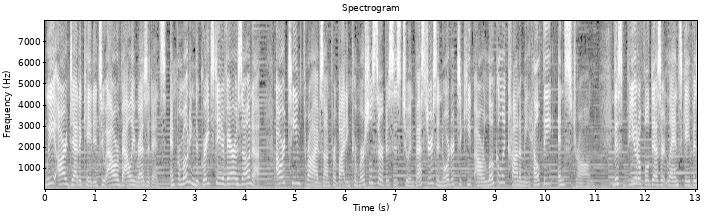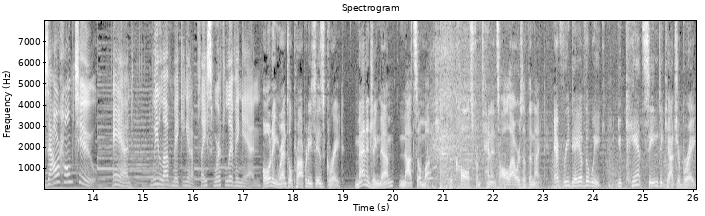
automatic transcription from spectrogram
We are dedicated to our Valley residents and promoting the great state of Arizona. Our team thrives on providing commercial services to investors in order to keep our local economy healthy and strong. This beautiful desert landscape is our home too. And we love making it a place worth living in. Owning rental properties is great. Managing them, not so much. The calls from tenants all hours of the night, every day of the week. You can't seem to catch a break.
